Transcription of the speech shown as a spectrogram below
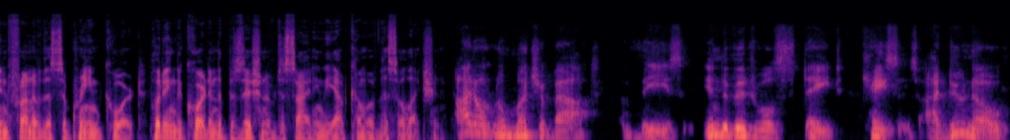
in front of the Supreme Court, putting the court in the position of deciding the outcome of this election? I don't know much about these individual state cases. I do know,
